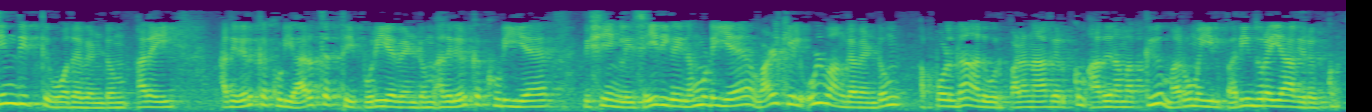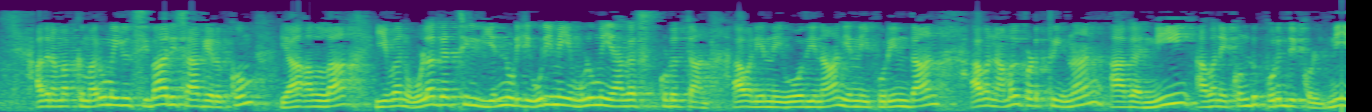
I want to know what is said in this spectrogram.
சிந்தித்து ஓத வேண்டும். அதை அதில் இருக்கக்கூடிய அர்த்தத்தை புரிய வேண்டும். அதில் இருக்கக்கூடிய விஷயங்களை செய்திகளை நம்முடைய வாழ்க்கையில் உள்வாங்க வேண்டும். அப்பொழுதுதான் அது ஒரு பலனாக இருக்கும். அது நமக்கு மறுமையில் பரிந்துரையாக இருக்கும். அது நமக்கு மறுமையில் சிபாரிசாக இருக்கும். யா அல்லாஹ் இவன் உலகத்தில் என்னுடைய உரிமையை முழுமையாக கொடுத்தான். அவன் என்னை ஓதினான் என்னை புரிந்தான் அவன் அமல்படுத்தினான். ஆக நீ அவனை கொண்டு பொருந்திக்கொள். நீ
